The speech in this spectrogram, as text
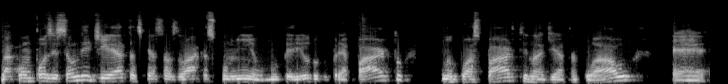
da composição de dietas que essas vacas comiam no período do pré-parto, no pós-parto e na dieta atual, é,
